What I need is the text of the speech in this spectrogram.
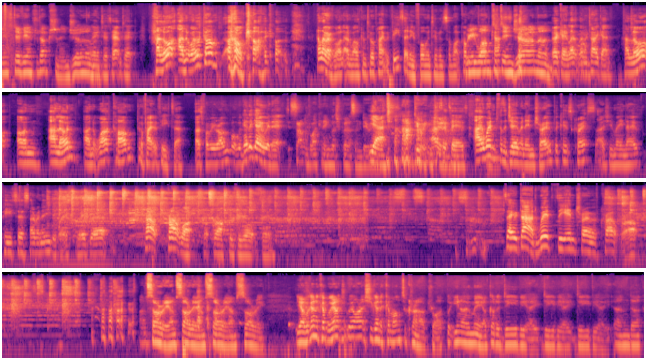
Let's do the introduction in I'm going German. to attempt it. Hello and welcome. Oh God, I can't. Hello everyone and welcome to a pint with Peter, an informative and somewhat comedy We want podcast. it in German. Okay, let, let me try again. Hello on Alon and welcome to a pint with Peter. That's probably wrong, but we're gonna go with it. It sounded like an English person doing it. Yeah, doing as it German. is. I went for the German intro because Chris, as you may know, Peter serenaded us with uh, Kraut, Kraut what? What rock if he walked in. So, Dad, with the intro of Krautrock, I'm sorry, I'm sorry, I'm sorry, I'm sorry. Yeah, we're gonna come. We're actually, we are actually going to come on to Krautrock, but you know me, I've got to deviate, deviate, deviate, and uh,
